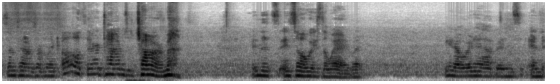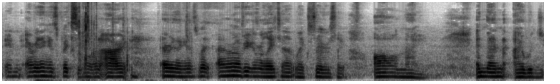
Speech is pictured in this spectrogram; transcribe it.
Sometimes I'm like, oh, third time's a charm, and it's it's always the way, but you know it happens, and and everything is fixable in art everything is. But I don't know if you can relate to that. Like seriously, all night, and then I would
